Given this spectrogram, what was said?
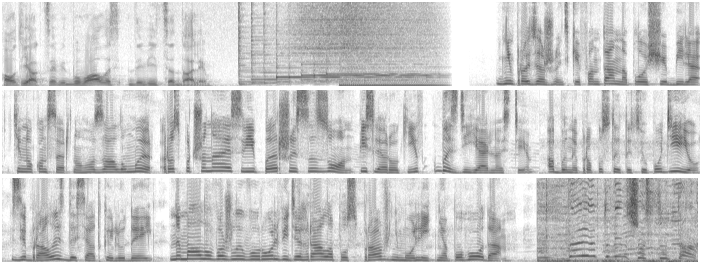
А от як це відбувалось, дивіться далі. Дніпродзержинський фонтан на площі біля кіноконцертного залу Мир розпочинає свій перший сезон після років бездіяльності. Аби не пропустити цю подію, зібрались десятки людей. Немало важливу роль відіграла по-справжньому літня погода. Та То він щось тут так,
